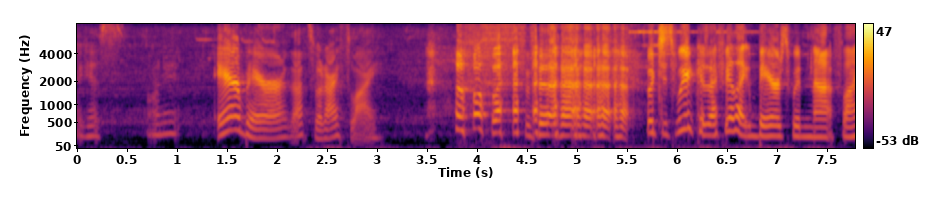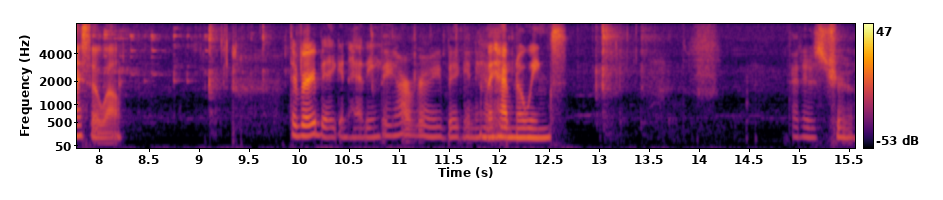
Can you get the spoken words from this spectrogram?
I guess on it. Air Bear. That's what I fly. Which is weird because I feel like bears would not fly so well. They're very big and heavy, They are very big and, and they have no wings. That is true.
